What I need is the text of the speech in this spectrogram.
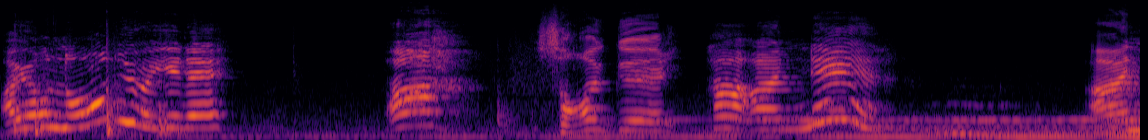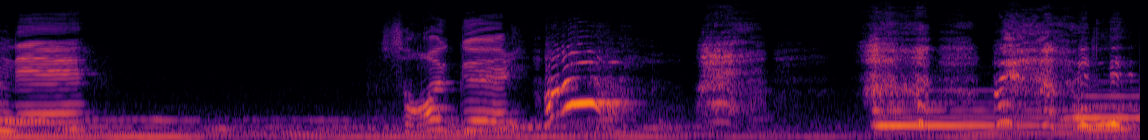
Ayol ne oluyor yine? Ah Soygül, ha anne. Anne. Soygül. Anne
